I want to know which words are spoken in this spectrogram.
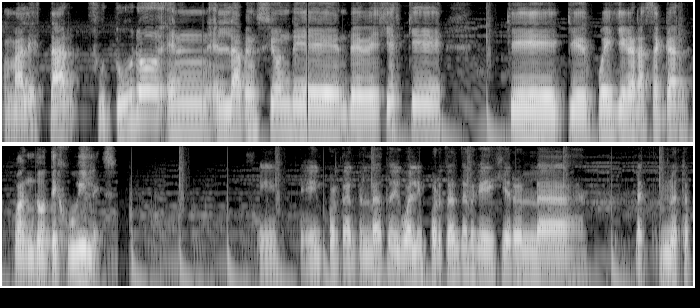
malestar futuro en, la pensión de, vejez que, que, puedes llegar a sacar cuando te jubiles. Sí, es importante el dato. Igual importante lo que dijeron la- la- nuestras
